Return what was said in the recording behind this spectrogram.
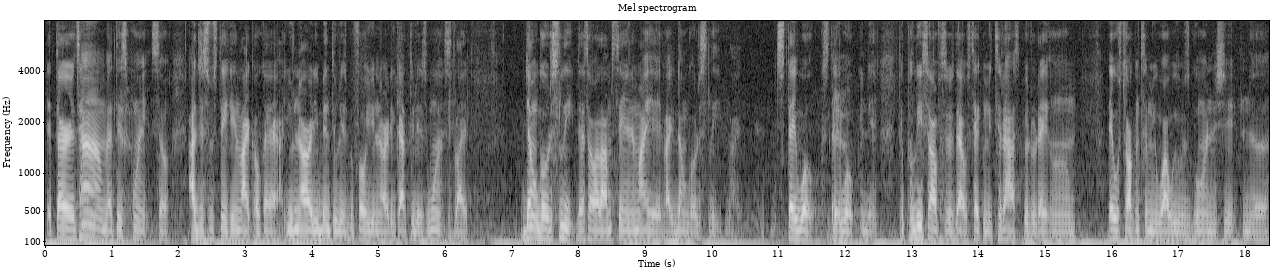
the third time at this point. So I just was thinking like, okay, you've already been through this before, you've already got through this once. Like, don't go to sleep. That's all I'm saying in my head. Like, don't go to sleep. Like, stay woke, stay Yeah. woke. And then the police officers that was taking me to the hospital, they um, they was talking to me while we was going and shit, and uh,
